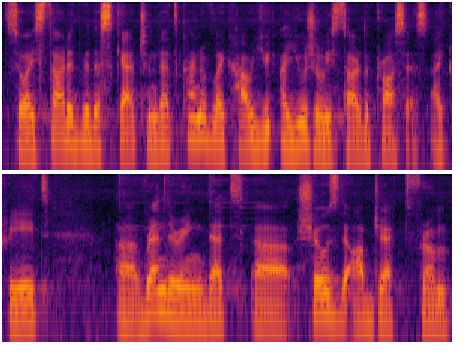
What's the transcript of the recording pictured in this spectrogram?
So I started with a sketch, and that's kind of like how you, I usually start the process. I create uh, rendering that uh, shows the object from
